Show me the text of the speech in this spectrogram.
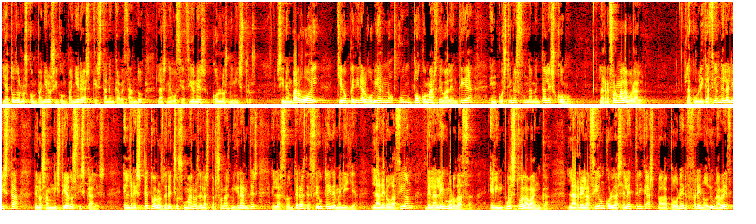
y a todos los compañeros y compañeras que están encabezando las negociaciones con los ministros. Sin embargo, hoy quiero pedir al Gobierno un poco más de valentía en cuestiones fundamentales como la reforma laboral, la publicación de la lista de los amnistiados fiscales, el respeto a los derechos humanos de las personas migrantes en las fronteras de Ceuta y de Melilla, la derogación de la ley Mordaza, el impuesto a la banca, la relación con las eléctricas para poner freno de una vez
